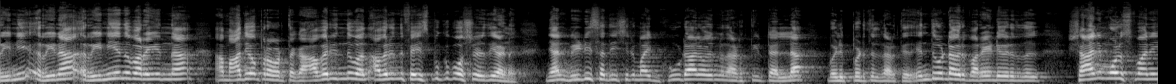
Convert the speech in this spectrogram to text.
റിനി റിന റിനി എന്ന് പറയുന്ന ആ മാധ്യമപ്രവർത്തക അവരിന്ന് വന്ന് അവരിന്ന് ഫേസ്ബുക്ക് പോസ്റ്റ് എഴുതിയാണ്. ഞാൻ വി ഡി സതീശനുമായി ഗൂഢാലോചന നടത്തിയിട്ടല്ല വെളിപ്പെടുത്തൽ നടത്തിയത്. എന്തുകൊണ്ട് അവർ പറയേണ്ടി വരുന്നത്? ഷാനിമോൾ ഉസ്മാനി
